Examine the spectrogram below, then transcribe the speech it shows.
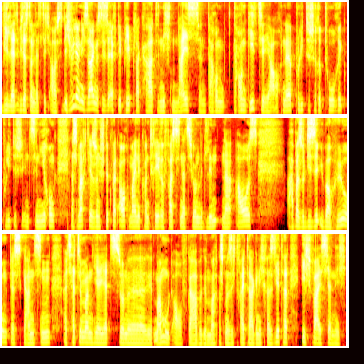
wie, wie das dann letztlich aussieht. Ich will ja nicht sagen, dass diese FDP-Plakate nicht nice sind. Darum, darum geht es hier ja auch. Ne? Politische Rhetorik, politische Inszenierung, das macht ja so ein Stück weit auch meine konträre Faszination mit Lindner aus. Aber so diese Überhöhung des Ganzen, als hätte man hier jetzt so eine Mammutaufgabe gemacht, dass man sich drei Tage nicht rasiert hat. Ich weiß ja nicht.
